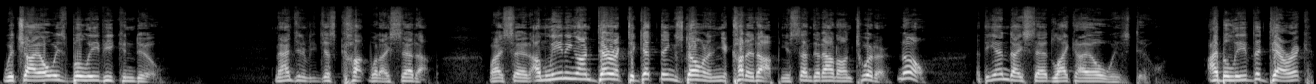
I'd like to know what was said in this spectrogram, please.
which I always believe he can do. Imagine if you just cut what I said up. What I said, I'm leaning on Derek to get things going, and you cut it up and you send it out on Twitter. No. At the end, I said, like I always do. I believe that Derek,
